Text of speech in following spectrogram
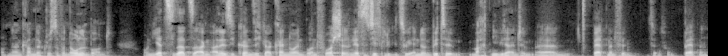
Und dann kam der Christopher Nolan Bond. Und jetzt sagen alle, sie können sich gar keinen neuen Bond vorstellen. Und jetzt ist die Lüge zu Ende und bitte macht nie wieder einen äh, Batman-Film. Batman.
